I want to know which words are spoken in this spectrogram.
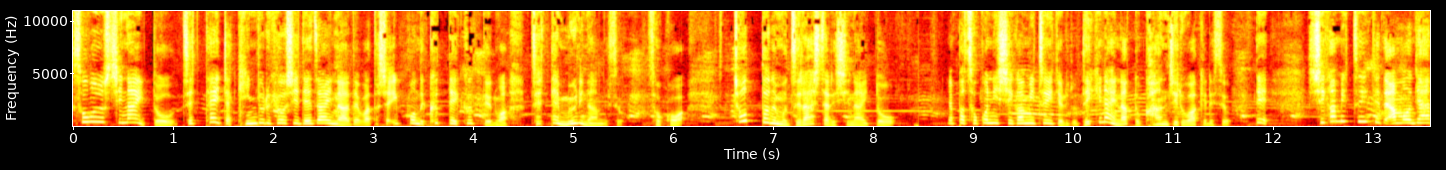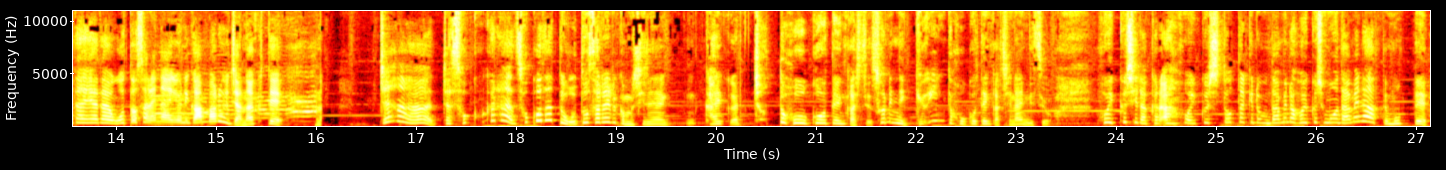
そうしないと絶対じゃあ Kindle 表紙デザイナーで私は一本で食っていくっていうのは絶対無理なんですよそこはちょっとでもずらしたりしないとやっぱそこにしがみついてるとできないなと感じるわけですよ。で、しがみついてて、あ、もうやだやだ、落とされないように頑張るじゃなくて、じゃあ、じゃあそこから、そこだと落とされるかもしれないから、ちょっと方向転換して、それね、ギュインと方向転換しないんですよ。保育士だから、あ、保育士取ったけどもダメだ、保育士もうダメだって思って、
